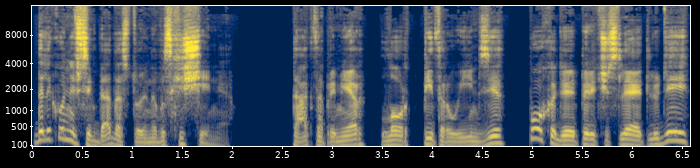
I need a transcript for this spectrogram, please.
далеко не всегда достойно восхищения. Так, например, лорд Питер Уимзи, походя перечисляет людей,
